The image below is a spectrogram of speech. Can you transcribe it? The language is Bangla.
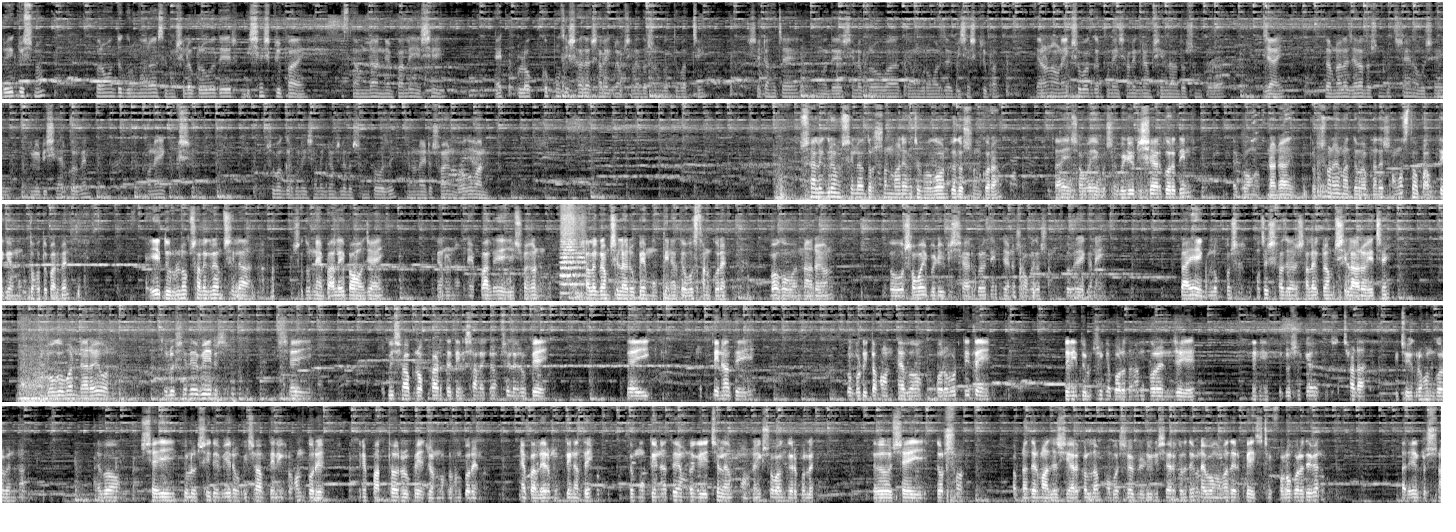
হরে কৃষ্ণ। পরমাদ্য গুরু মহারাজ এবং শিলপ্রভুদের বিশেষ কৃপায় আজকে আমরা নেপালে এসে এক লক্ষ পঁচিশ হাজার শালিগ্রাম শিলা দর্শন করতে পারছি। সেটা হচ্ছে আমাদের শিলপ্রভুপাত এবং গুরু মহারাজের বিশেষ কৃপা। কেননা অনেক সৌভাগ্যের ফলে এই শালিগ্রাম শিলা দর্শন করা যায়। তো আপনারা যারা দর্শন করতে চান অবশ্যই ভিডিওটি শেয়ার করবেন। অনেক সৌভাগ্যের ফলে এই শালিগ্রাম শিলা দর্শন পাওয়া যায়। কেননা এটা স্বয়ং ভগবান। শালিগ্রাম শিলা দর্শন মানে হচ্ছে ভগবানকে দর্শন করা। তাই সবাই অবশ্যই ভিডিওটি শেয়ার করে দিন এবং আপনারা দর্শনের মাধ্যমে আপনাদের সমস্ত পাপ থেকে মুক্ত হতে পারবেন। এই দুর্লভ শালিগ্রাম শিলা শুধু নেপালে পাওয়া যায়, কেননা নেপালে এই স্বয়ং রূপে মুক্তিনাথে অবস্থান করেন ভগবান নারায়ণ। তো সবাই ভিডিওটি শেয়ার করে দিন, যেন সবাই দর্শন করতে পারে এখানে প্রায় এক লক্ষ পঁচিশ হাজার শালগ্রাম শিলা রয়েছে। ভগবান নারায়ণ, তুলসী দেবীর সেই অভিশাপ রক্ষার্থে তিনি শালগ্রাম শিলা রূপে এই মুক্তিনাথে প্রকটিত হন এবং পরবর্তীতে তিনি তুলসীকে বরদান করেন যে তিনি তুলসীকে ছাড়া কিছুই গ্রহণ করবেন না। এবং সেই তুলসী দেবীর অভিশাপ তিনি গ্রহণ করে তিনি পাথর রূপে জন্মগ্রহণ করেন নেপালের মুক্তিনাথে। তো মুক্তিনাথে আমরা গিয়েছিলাম অনেক সৌভাগ্যের ফলে। তো সেই দর্শন আপনাদের মাঝে শেয়ার করলাম। অবশ্যই ভিডিওটি শেয়ার করে দেবেন এবং আমাদের পেজটি ফলো করে দেবেন। হরে কৃষ্ণ।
